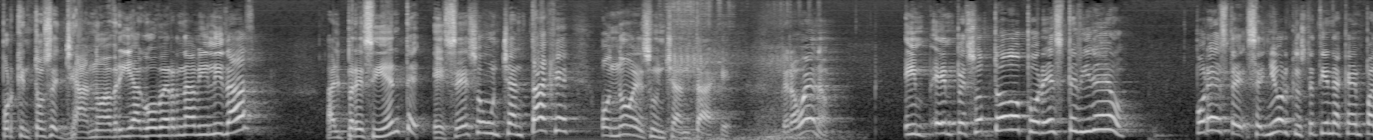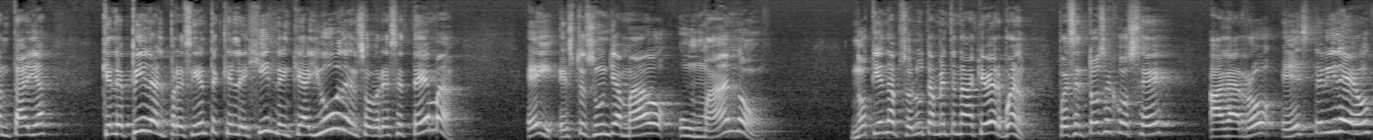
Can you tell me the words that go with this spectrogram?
porque entonces ya no habría gobernabilidad al presidente. ¿Es eso un chantaje o no es un chantaje? Pero bueno, empezó todo por este video, por este señor que usted tiene acá en pantalla, que le pide al presidente que legislen, que ayuden sobre ese tema. Hey, esto es un llamado humano. No tiene absolutamente nada que ver. Bueno, pues entonces José agarró este video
